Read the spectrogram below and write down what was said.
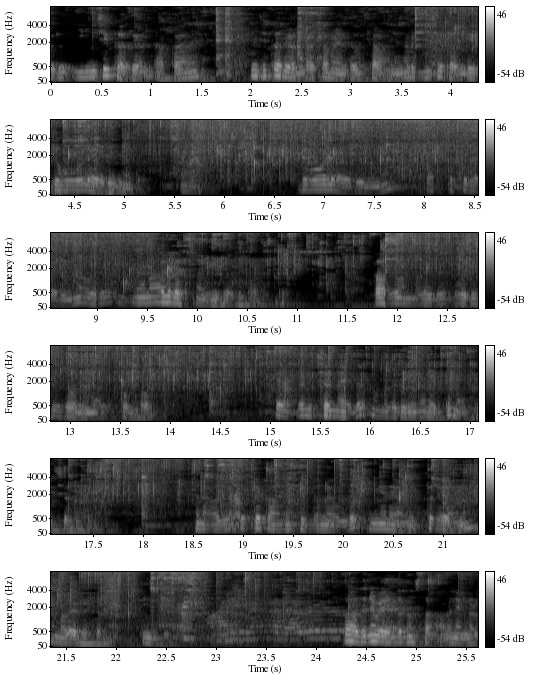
ഒരു ഇഞ്ചി കറി ഉണ്ടാക്കാൻ ഇഞ്ചി കറി ഉണ്ടാക്കാൻ വേണ്ട സാധനങ്ങൾ ഇഞ്ചി കണ്ട് ഇതുപോലെ അരിഞ്ഞത്. ഇതുപോലെ അരിഞ്ഞ് പച്ചത്തിലരിഞ്ഞ് ഒരു മൂന്നാൽ കഷ്ണം ഇഞ്ചി ഉണ്ട്. അപ്പോൾ അത് നമ്മളിത് ഒരു ഇതൊന്ന് നോക്കുമ്പം വെളിച്ചെണ്ണയിൽ നമ്മളിത് ഇങ്ങനെ ഇട്ട് മൂപ്പിച്ചെടുക്കണം. ഞാൻ ആദ്യം തൊട്ടേ കാണിച്ചില്ലെന്നേ ഉള്ളൂ. ഇങ്ങനെയാണ് ഇത്രയാണ് നമ്മൾ എടുക്കുന്നത് ഇഞ്ചി. അപ്പോൾ അതിന് വേണ്ടുന്ന സാധനങ്ങൾ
